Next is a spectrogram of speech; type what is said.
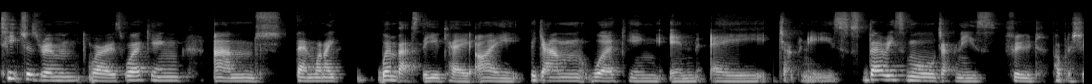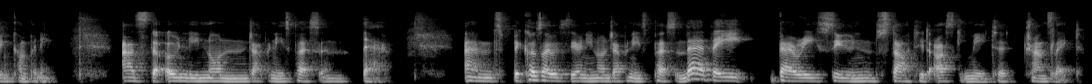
teacher's room where I was working. And then when I went back to the UK, I began working in a Japanese, very small Japanese food publishing company as the only non Japanese person there. And because I was the only non Japanese person there, they very soon started asking me to translate.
